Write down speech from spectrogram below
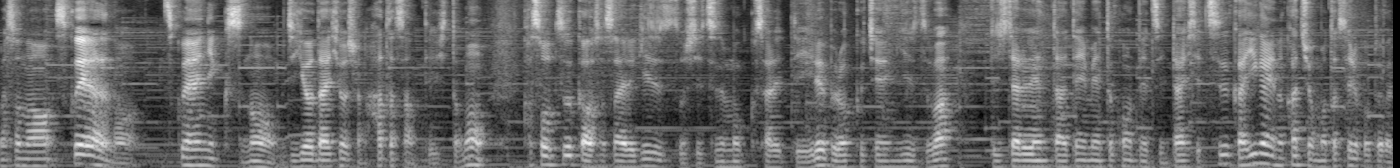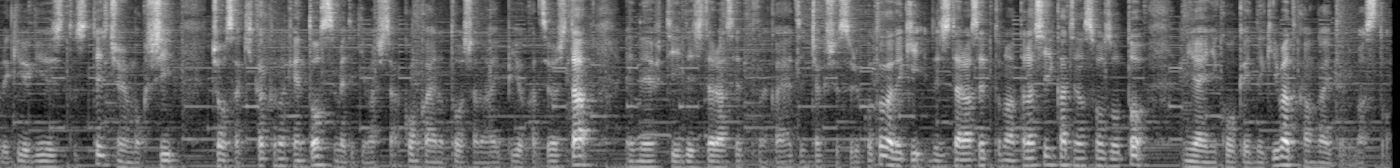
まあ、そのスクエアのスクエアエニックスの事業代表者の畑さんっていう人も仮想通貨を支える技術として注目されているブロックチェーン技術はデジタルエンターテインメントコンテンツに対して通貨以外の価値を持たせることができる技術として注目し調査企画の検討を進めてきました。今回の当社の IP を活用した NFT デジタルアセットの開発に着手することができデジタルアセットの新しい価値の創造と未来に貢献できればと考えておりますと。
